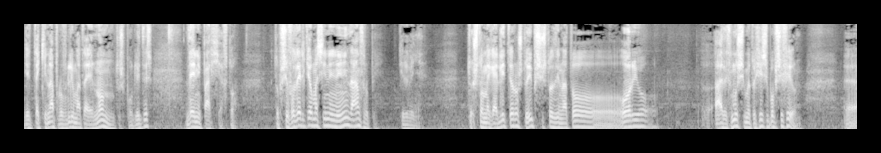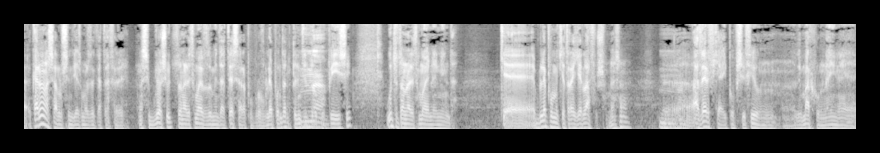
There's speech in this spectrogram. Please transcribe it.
γιατί τα κοινά προβλήματα ενώνουν τους πολίτες, δεν υπάρχει αυτό. Το ψηφοδέλτιό μας είναι 90 άνθρωποι, κύριε Βενιέρη. Στο μεγαλύτερο, στο ύψιστο δυνατό όριο ε, αριθμού συμμετοχής υποψηφίων. Ε, Κανένας άλλος συνδυασμός δεν κατάφερε να συμπληρώσει ούτε τον αριθμό 74 που προβλέπονταν πριν την ναι. τροποποίηση, ούτε τον αριθμό 90 και βλέπουμε και τραγελάφους μέσα. Ναι. Ε, αδέρφια υποψηφίων ε, δημάρχων να είναι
